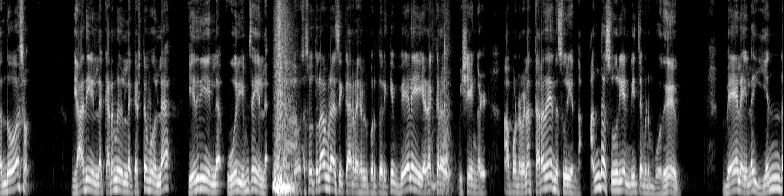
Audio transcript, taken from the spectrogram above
சந்தோஷம். வியாதியும் இல்லை கடனும் இல்லை கஷ்டமும் இல்லை எதிரியும் இல்லை ஒரு இம்சையும் இல்லை. ஸோ துலாம் ராசிக்காரர்கள் பொறுத்த வரைக்கும் வேலையை இழக்கிற விஷயங்கள் போன்றவையெல்லாம் தரதே இந்த சூரியன் தான். அந்த சூரியன் நீச்சமிடும் போது வேலையில் எந்த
